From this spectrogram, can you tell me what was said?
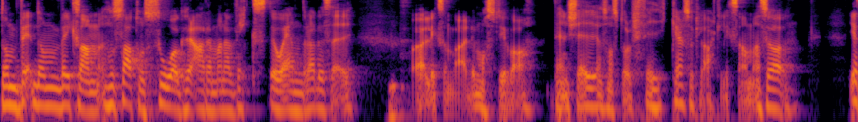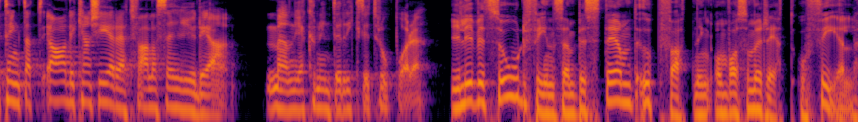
De, de liksom, hon sa att hon såg hur armarna växte och ändrade sig. Och jag liksom bara, det måste ju vara den tjejen som står och fejkar såklart. Liksom. Alltså, jag tänkte att ja, det kanske är rätt, för alla säger ju det. Men jag kunde inte riktigt tro på det. I Livets Ord finns en bestämd uppfattning om vad som är rätt och fel.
